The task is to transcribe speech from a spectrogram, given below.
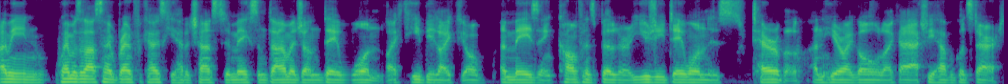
I mean, when was the last time Brent Fikowski had a chance to make some damage on day one? Like he'd be like, oh, amazing confidence builder. Usually day one is terrible, and here I go, like I actually have a good start.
